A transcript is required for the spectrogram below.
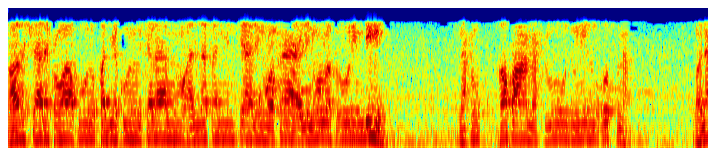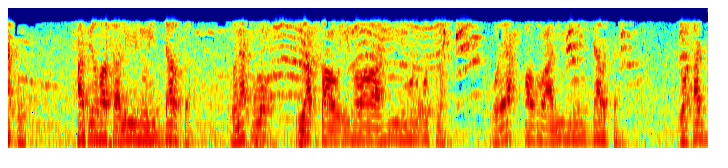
قال الشارح وأقول قد يكون الكلام مؤلفا من فعل وفاعل ومفعول به. نحو قطع محمود الغصن. ونحو حفظ خليل الدرس. ونحو يقطع إبراهيم الغصن. ويحفظ علي الدرس. وقد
